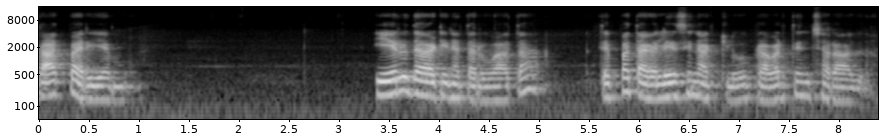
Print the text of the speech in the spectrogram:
తాత్పర్యం. ఏరు దాటిన తరువాత తెప్ప తగలేసినట్లు ప్రవర్తించరాదు.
